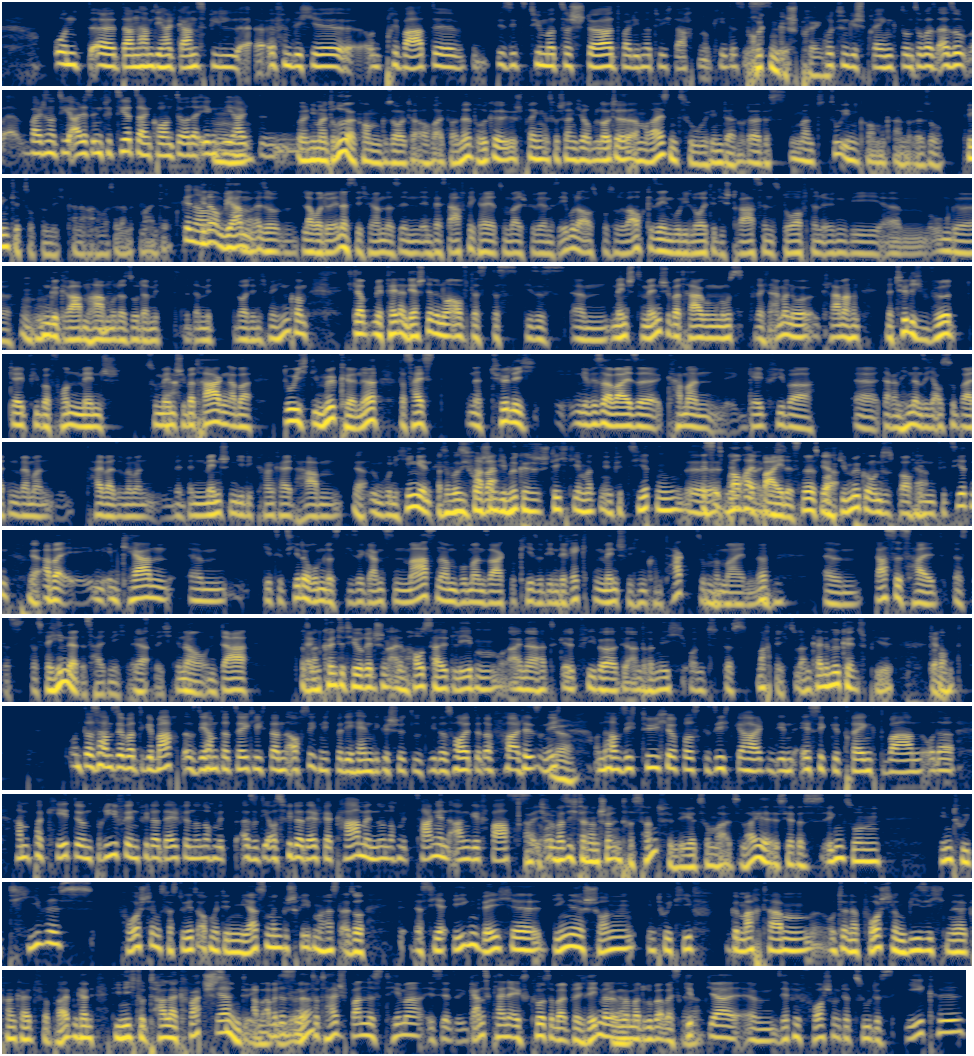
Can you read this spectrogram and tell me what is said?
Und äh, dann haben die halt ganz viel äh, öffentliche und private Besitztümer zerstört, weil die natürlich dachten, okay, das ist Brücken äh, gesprengt, Brücken gesprengt und sowas. Also äh, weil es natürlich alles infiziert sein konnte oder irgendwie mhm. halt. Oder niemand drüber kommen sollte auch einfach. Ne, Brücke sprengen ist wahrscheinlich auch Leute am Reisen zu hindern oder dass niemand zu ihnen kommen kann oder so. Klingt jetzt so für mich, keine Ahnung, was er damit meinte. Genau. Genau, und wir haben, also Laura, du erinnerst dich, wir haben das in, in Westafrika ja zum Beispiel während des Ebola-Ausbruchs oder auch gesehen, wo die Leute die Straße ins Dorf dann irgendwie ähm, umge, mhm. umgegraben haben mhm. oder so, damit, damit Leute nicht mehr hinkommen. Ich glaube, mir fällt an der Stelle nur auf, dass, dass dieses ähm, Mensch-zu-Mensch-Übertragung, man muss vielleicht einmal nur klar machen, natürlich wird Gelbfieber von Mensch zu Mensch ja. übertragen, aber durch die Mücke, ne? Das heißt, natürlich in gewisser Weise kann man Gelbfieber äh, daran hindern, sich auszubreiten, wenn man teilweise, wenn man, wenn, wenn Menschen, die die Krankheit haben, ja. irgendwo nicht hingehen. Also muss ich vorstellen, Aber die Mücke sticht jemanden Infizierten. Äh, es, es braucht halt beides. Ne? Es ja. braucht die Mücke und es braucht ja. den Infizierten. Aber im, im Kern ähm, geht es jetzt hier darum, dass diese ganzen Maßnahmen, wo man sagt, okay, so den direkten menschlichen Kontakt zu mhm. vermeiden, ne? Mhm. Ähm, das ist halt, das, das, das verhindert es halt nicht letztlich. Genau. Und da also man könnte theoretisch in einem Haushalt leben, einer hat Gelbfieber, der andere nicht und das macht nichts, solange keine Mücke ins Spiel genau. kommt. Und das haben sie aber gemacht. Also die haben tatsächlich dann auch sich nicht mehr die Hände geschüttelt, wie das heute der Fall ist, nicht? Ja. Und haben sich Tücher vors Gesicht gehalten, die in Essig getränkt waren oder haben Pakete und Briefe in Philadelphia nur noch mit, also die aus Philadelphia kamen, nur noch mit Zangen angefasst. Ich, was ich daran schon interessant finde, jetzt so mal als Laie, ist ja, dass es irgend so ein intuitives Vorstellungs, was du jetzt auch mit den Miasmen beschrieben hast, also dass hier irgendwelche Dinge schon intuitiv gemacht haben unter einer Vorstellung, wie sich eine Krankheit verbreiten kann, die nicht totaler Quatsch Ja. sind. Aber, aber das ist oder? ein total spannendes Thema, ist jetzt ein ganz kleiner Exkurs, aber vielleicht reden wir da Ja. irgendwann mal drüber. Aber es Ja. gibt ja, ähm, sehr viel Forschung dazu, dass Ekel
